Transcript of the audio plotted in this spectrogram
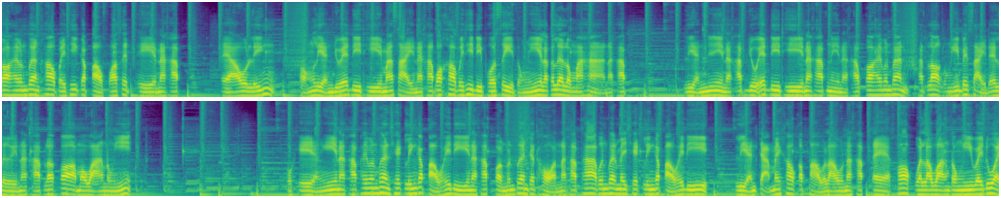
ก็ให้เพื่อนๆเข้าไปที่กระเป๋า Faucet Pay นะครับไปเอาลิงก์ ของเหรียญ USDT มาใส่นะครับ ก็เข้าไปที่ Deposit ตรงนี้แล้วก็เลื่อนลงมาหานะครับ เหรียญนี่นะครับ USDT นะครับนี่นะครับ ก็ให้เพื่อนๆคัดลอกตรงนี้ไปใส่ได้เลยนะครับ แล้วก็ามาวางตรงนี้โอเคอย่างนี้นะครับให้เพื่อนๆเช็คลิงก์กระเป๋าให้ดีนะครับ ก่อนเพื่อนๆจะถอนนะครับ ถ้าเพื่อนๆไม่เช็คลิงก์กระเป๋าให้ดี เหรียญจะไม่เข้ากระเป๋าเรานะครับ แต่ข้อควรระวังตรงนี้ไว้ด้วย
